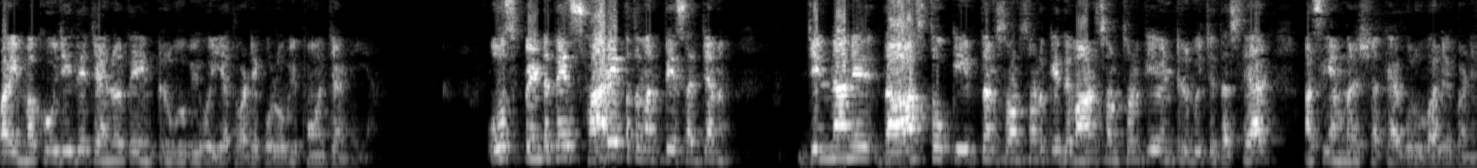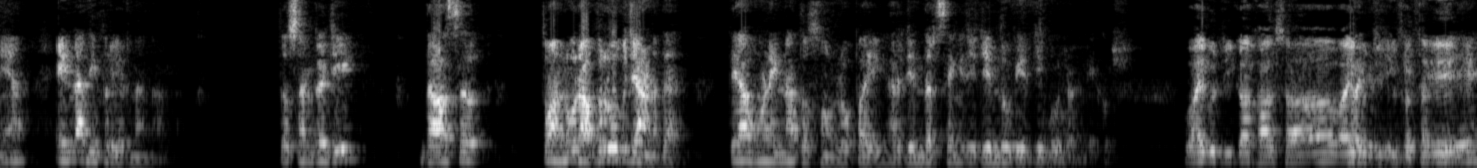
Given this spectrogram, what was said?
ਭਾਈ ਮਖੂ ਜੀ ਦੇ ਚੈਨਲ ਤੇ ਇੰਟਰਵਿਊ ਵੀ ਹੋਈ ਆ, ਤੁਹਾਡੇ ਕੋਲ ਉਹ ਵੀ ਪਹੁੰਚ ਜਾਣੀ ਆ। ਉਸ ਪਿੰਡ ਦੇ ਸਾਰੇ ਪਤਵੰਤੇ ਸੱਜਣ, ਜਿਨ੍ਹਾਂ ਨੇ ਦਾਸ ਤੋਂ ਕੀਰਤਨ ਸੁਣ ਸੁਣ ਕੇ, ਦੀਵਾਨ ਸੁਣ ਸੁਣ ਕੇ ਇੰਟਰਵਿਊ 'ਚ ਦੱਸਿਆ, ਅਸੀਂ ਅੰਮ੍ਰਿਤ ਛਕਿਆ, ਗੁਰੂ ਵਾਲੇ ਬਣੇ ਆ, ਇਹਨਾਂ ਦੀ ਪ੍ਰੇਰਣਾ ਨਾਲ। ਤੋ ਸੰਗਤ ਜੀ ਦਾਸ ਤੁਹਾਨੂੰ ਰੱਬ ਰੂਪ ਜਾਣਦਾ। ਤੇ ਆ ਹੁਣ ਇਹਨਾਂ ਤੋਂ ਸੁਣ ਲਓ ਭਾਈ ਹਰਜਿੰਦਰ ਸਿੰਘ ਜੀ ਜਿੰਦੂ ਵੀਰ ਜੀ ਬੋਲਣਗੇ ਕੁਝ ਵਾਹਿਗੁਰੂ ਜੀ ਕਾ ਖਾਲਸਾ ਵਾਹਿਗੁਰੂ ਜੀ ਕੀ ਫਤਿਹ।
